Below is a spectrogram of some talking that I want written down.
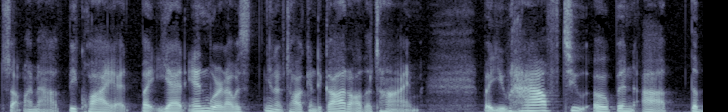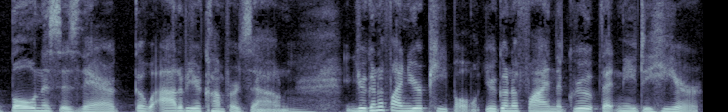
shut my mouth, be quiet. But yet inward, I was, you know, talking to God all the time. But you have to open up The boldness is there. Go out of your comfort zone. Mm. You're going to find your people. You're going to find the group that need to hear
